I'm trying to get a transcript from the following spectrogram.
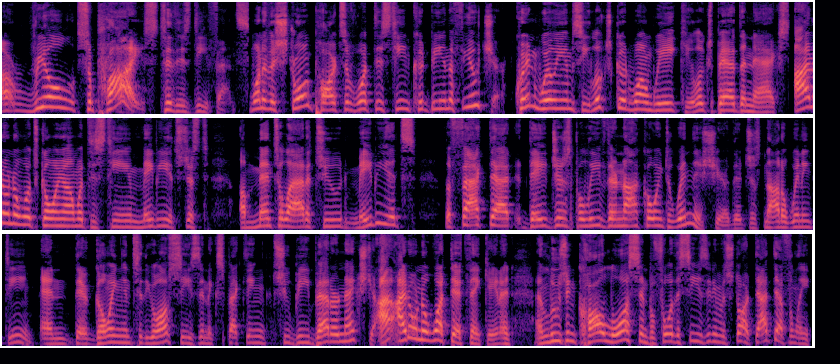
a real surprise to this defense. One of the strong parts of what this team could be in the future. Quinnen Williams, he looks good one week, he looks bad the next. I don't know what's going on with this team. Maybe it's just a mental attitude. Maybe it's the fact that they just believe they're not going to win this year. They're just not a winning team. And they're going into the offseason expecting to be better next year. I, I don't know what they're thinking. And, and losing Carl Lawson before the season even started, that definitely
